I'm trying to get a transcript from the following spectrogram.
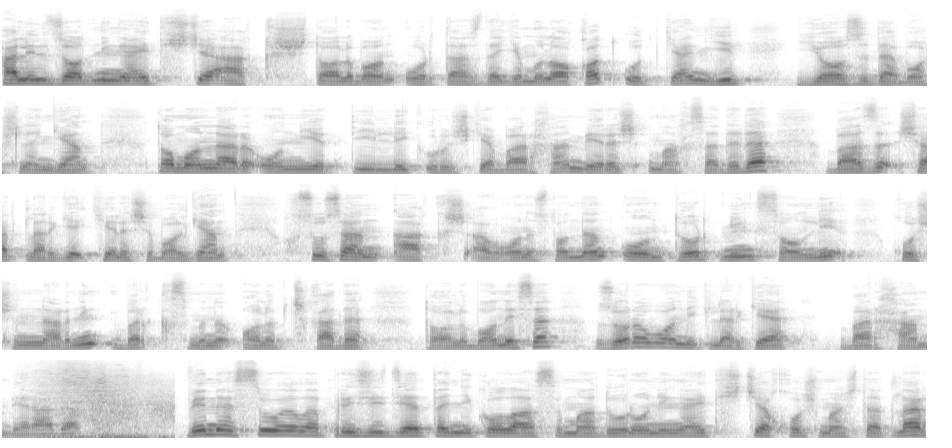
Halilzodning aytishicha aqsh tolibon o'rtasidagi muloqot o'tgan yil yozida boshlangan. Tomonlar 17 yillik urushga barham berish maqsadida ba'zi shartlarga kelishib olgan. Xususan aqsh afg'onistondan 14 ming sonli qo'shinlarning bir qismini olib chiqadi. Tolibon esa zo'ravonliklarga barham beradi. Venesuela prezidenti nikolas maduroning aytishicha qo'shma shtatlar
